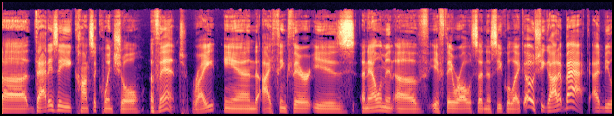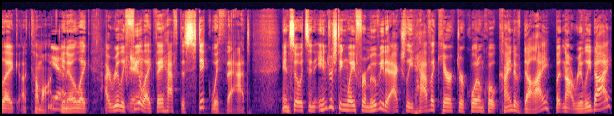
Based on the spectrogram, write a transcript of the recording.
uh, that is a consequential event, right? And I think there is an element of if they were all of a sudden a sequel, like oh she got it back, I'd be like uh, come on, Yeah. you know, like I really feel Yeah. like they have to stick with that, and so it's an interesting way for a movie to actually have a character quote unquote kind of die, but not really die.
